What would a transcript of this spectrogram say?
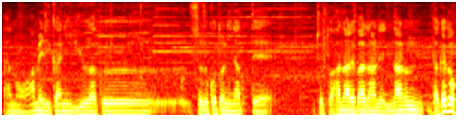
あのアメリカに留学することになってちょっと離れ離れになるんだけど、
